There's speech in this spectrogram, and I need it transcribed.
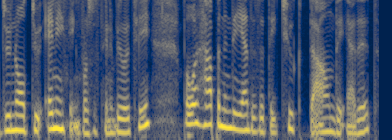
do not do anything for sustainability. But what happened in the end is that they took down the edit.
